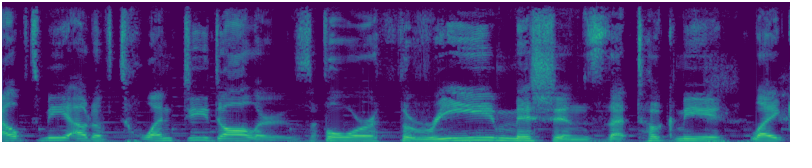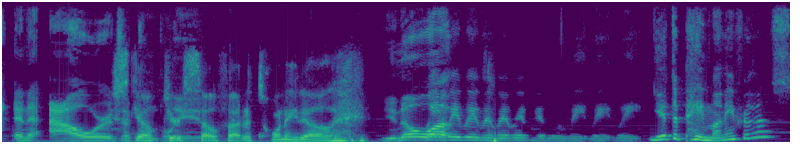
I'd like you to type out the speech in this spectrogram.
scalped me out of twenty dollars for three missions that took me like an hour to Scalped complete. yourself out of twenty dollars. You know what? Wait, wait, wait, wait, wait, wait, wait, wait, wait, wait. You have to pay money for this?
